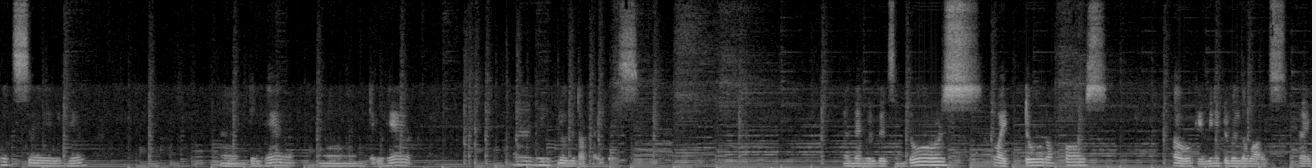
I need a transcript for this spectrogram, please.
Let's say here. And till here and till here and we'll close it up like this. And then we'll build some doors. White door of course. Oh okay we need to build the walls right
